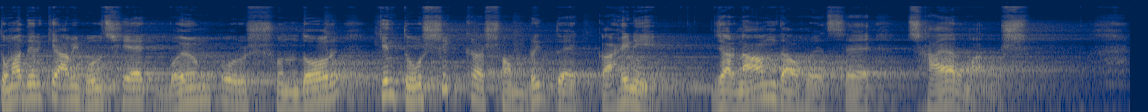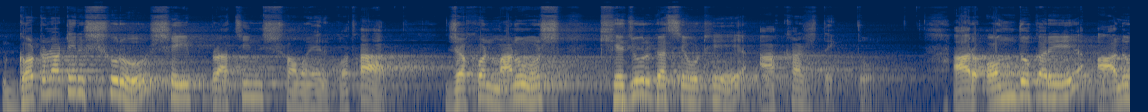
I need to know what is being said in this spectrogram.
তোমাদেরকে আমি বলছি এক ভয়ঙ্কর সুন্দর, কিন্তু শিক্ষা সমৃদ্ধ এক কাহিনী, যার নাম দেওয়া হয়েছে ছায়ার মানুষ। ঘটনাটির শুরু সেই প্রাচীন সময়ের কথা, যখন মানুষ খেজুর গাছে উঠে আকাশ দেখত, আর অন্ধকারে আলো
